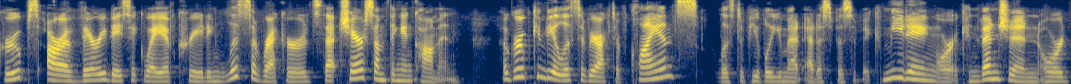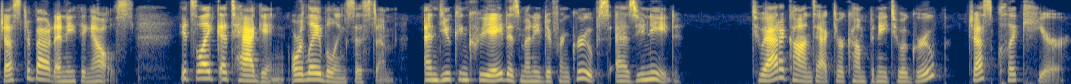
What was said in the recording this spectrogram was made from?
Groups are a very basic way of creating lists of records that share something in common. A group can be a list of your active clients, a list of people you met at a specific meeting or a convention, or just about anything else. It's like a tagging or labeling system, and you can create as many different groups as you need. To add a contact or company to a group, just click here.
